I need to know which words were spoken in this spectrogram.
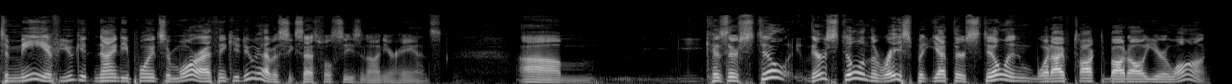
to me, if you get 90 points or more, I think you do have a successful season on your hands. Um, because they're still they're still in the race, but yet they're still in what I've talked about all year long.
